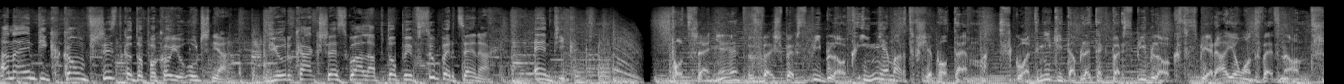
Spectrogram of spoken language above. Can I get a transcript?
A na empik.com wszystko do pokoju ucznia. Biurka, krzesła, laptopy w super cenach. Empik. Po cenie weź Perspiblok i nie martw się potem. Składniki tabletek Perspiblok wspierają od wewnątrz.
